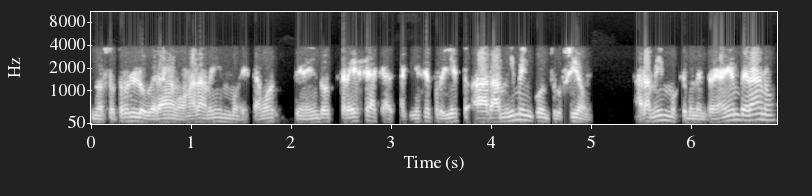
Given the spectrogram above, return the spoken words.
Nosotros logramos ahora mismo, estamos teniendo 13 a 15 proyectos ahora mismo en construcción. Ahora mismo que me lo entregan en verano,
